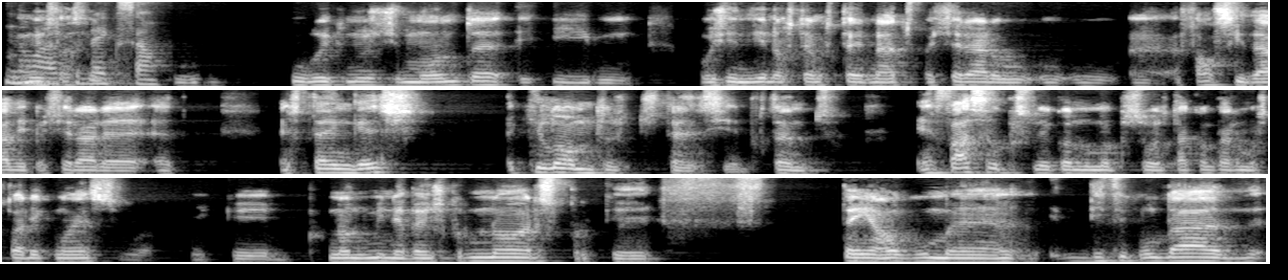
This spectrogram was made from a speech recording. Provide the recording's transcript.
Não muito há conexão. O público nos desmonta e, e, hoje em dia nós estamos treinados para cheirar o, o, a falsidade e para cheirar a, a, as tangas a quilómetros de distância. Portanto, é fácil perceber quando uma pessoa está a contar uma história que não é sua e que não domina bem os pormenores, porque tem alguma dificuldade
